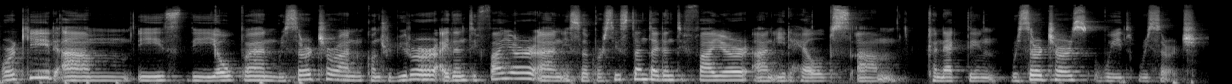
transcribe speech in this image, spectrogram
ORCID um, is the open researcher and contributor identifier and is a persistent identifier and it helps um, connecting researchers with research.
